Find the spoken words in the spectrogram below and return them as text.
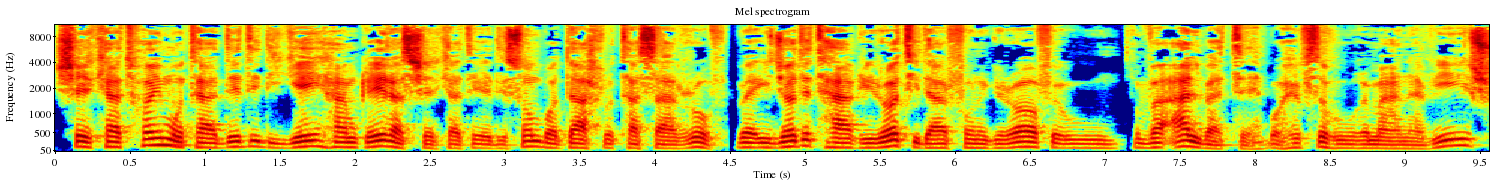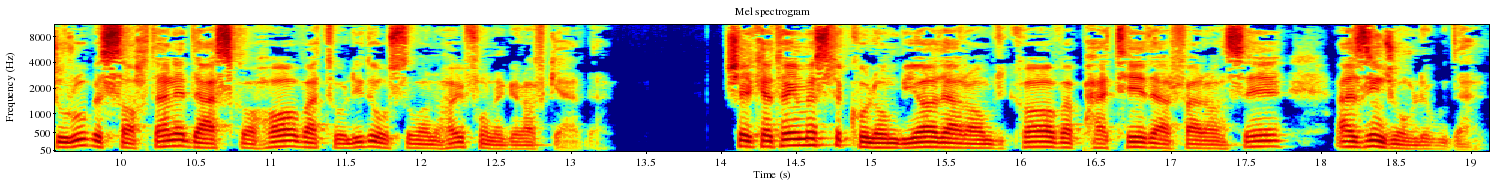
شرکت های متعدد دیگه هم غیر از شرکت ادیسون با دخل و تصرف و ایجاد تغییراتی در فونوگراف او و البته با حفظ حقوق معنوی شروع به ساختن دستگاه ها و تولید استوانه های فونوگراف کردند. شرکت های مثل کلمبیا در آمریکا و پته در فرانسه از این جمله بودند.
